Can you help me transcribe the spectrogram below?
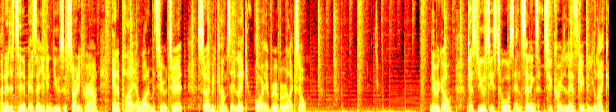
Another tip is that you can use the starting ground and apply a water material to it so it becomes a lake or a river like so. There we go, just use these tools and settings to create the landscape that you like.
